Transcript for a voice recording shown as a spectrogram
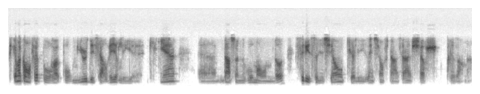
Puis comment on fait pour, pour mieux desservir les euh, clients euh, dans ce nouveau monde-là? C'est les solutions que les institutions financières cherchent présentement.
